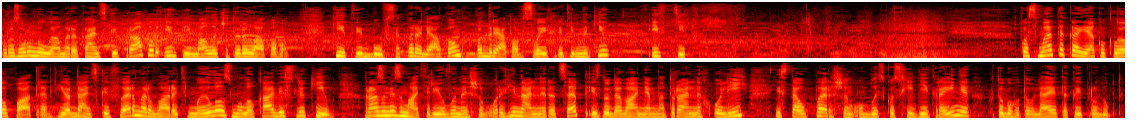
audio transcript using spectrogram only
розгорнули американський прапор і впіймали чотирилапого. Кіт відбувся переляком, подряпав своїх рятівників і втік. Косметика, як у Клеопатри. Йорданський фермер варить мило з молока віслюків. Разом із матір'ю винайшов оригінальний рецепт із додаванням натуральних олій і став першим у близькосхідній країні, хто виготовляє такий продукт.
